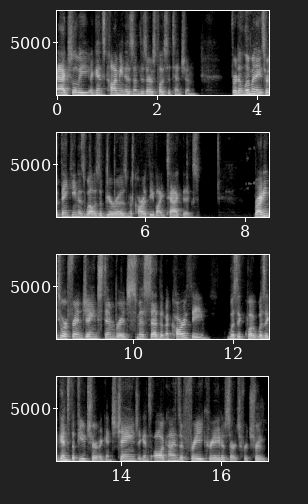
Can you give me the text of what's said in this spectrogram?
actually against communism deserves close attention, for it illuminates her thinking as well as the Bureau's McCarthy like tactics. Writing to her friend Jane Stembridge, Smith said that McCarthy was a quote was against the future, against change, against all kinds of free creative search for truth.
